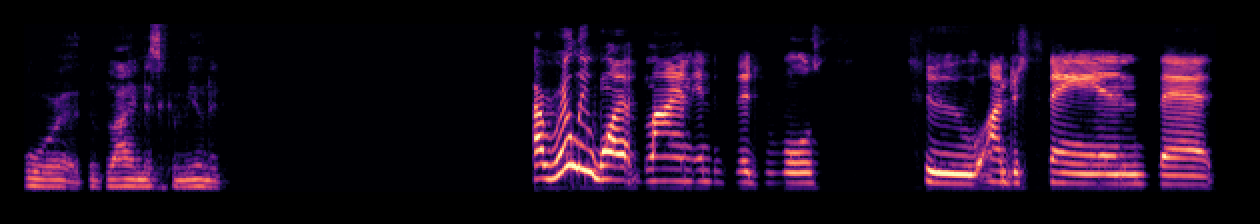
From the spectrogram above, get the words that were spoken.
for the blindness community? I really want blind individuals to understand that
